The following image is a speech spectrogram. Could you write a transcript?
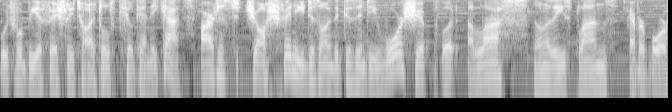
which would be officially titled Kilkenny Cats. Artist Josh Finney designed the Kzinti warship, but alas, none of these plans ever bore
